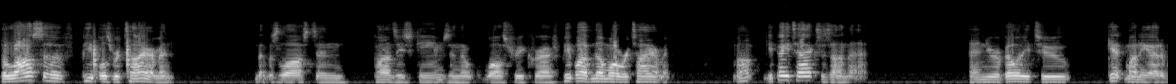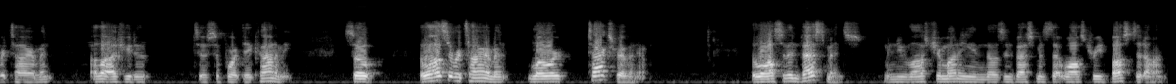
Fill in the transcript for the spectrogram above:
the loss of people's retirement that was lost in Ponzi schemes and the Wall Street crash, people have no more retirement. Well, you pay taxes on that. And your ability to get money out of retirement allows you to, to support the economy. So the loss of retirement lowered tax revenue. The loss of investments, when you lost your money in those investments that Wall Street busted on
